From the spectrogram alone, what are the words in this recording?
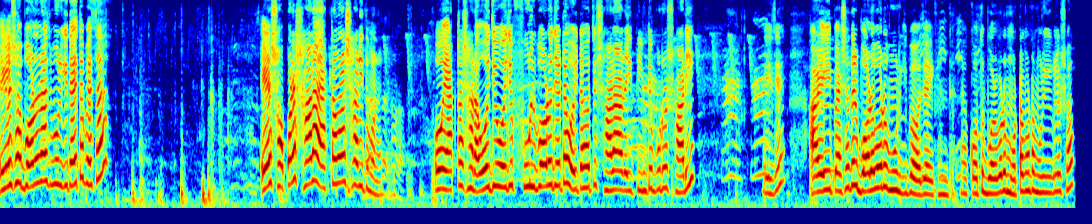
এগুলো সব বনরাজ মুরগি, তাই তো পেশা এরা সব কটা সারা, একটা মানে শাড়ি তো মনে। ও, একটা সারা। ওই যে ওই যে ফুল বড় যেটা, ওইটা হচ্ছে সারা, আর এই তিনটে পুরো শাড়ি এই যে, আর এই পেশাদের বড় বড় মুরগি পাওয়া যায় এখানটা কত বড় বড় মোটা মোটা মুরগিগুলো সব।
